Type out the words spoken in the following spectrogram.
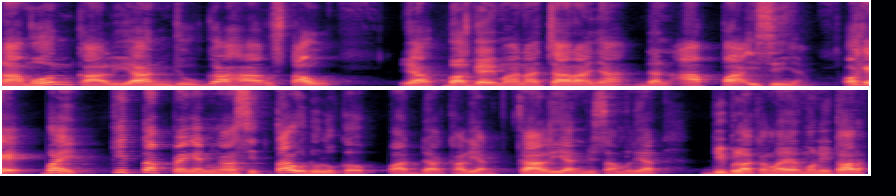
Namun kalian juga harus tahu ya bagaimana caranya dan apa isinya. Oke, baik. Kita pengen ngasih tahu dulu kepada kalian. Kalian bisa melihat di belakang layar monitor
